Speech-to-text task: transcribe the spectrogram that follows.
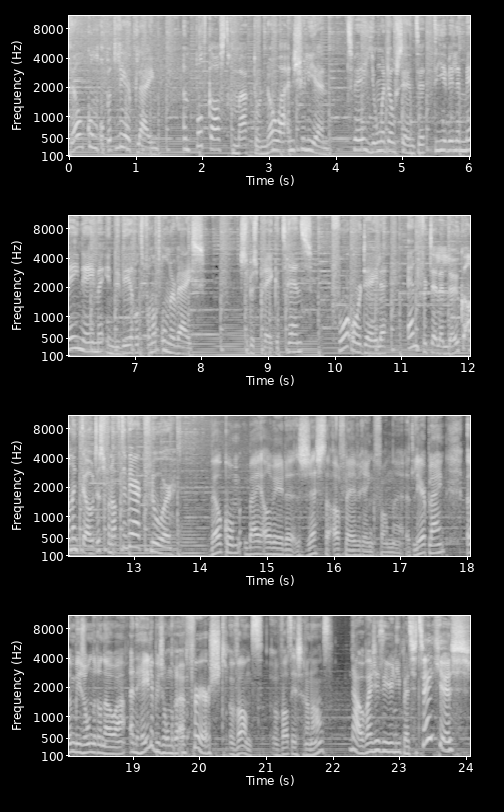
Welkom op het Leerplein. Een podcast gemaakt door Noah en Julien. Twee jonge docenten die je willen meenemen in de wereld van het onderwijs. Ze bespreken trends, vooroordelen en vertellen leuke anekdotes vanaf de werkvloer. Welkom bij alweer de zesde aflevering van uh, het Leerplein. Een bijzondere Noah. Een hele bijzondere, een first. Want, wat is er aan de hand? Nou, wij zitten hier niet met z'n tweetjes.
